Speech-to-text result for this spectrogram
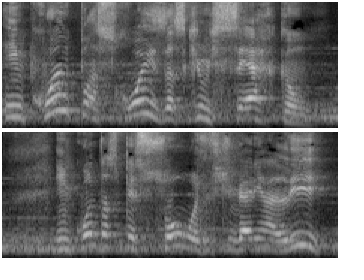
Enquanto as coisas que os cercam, enquanto as pessoas estiverem ali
